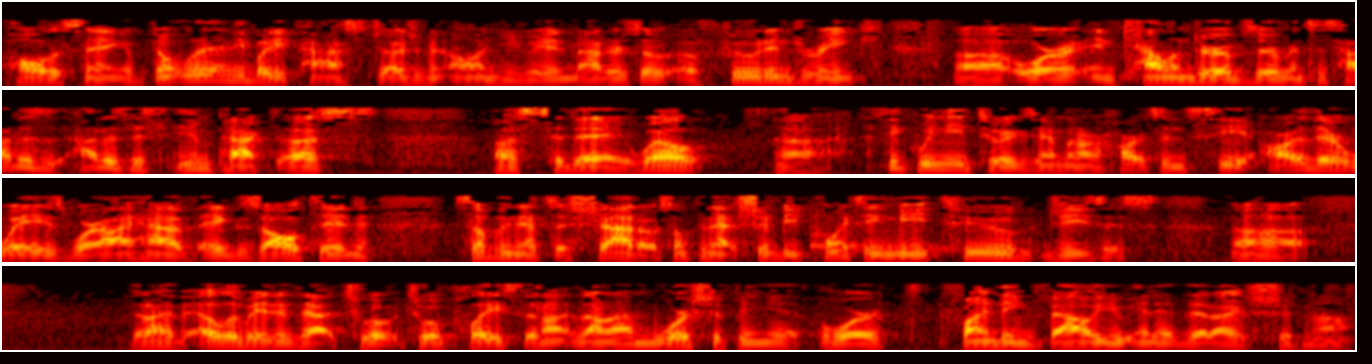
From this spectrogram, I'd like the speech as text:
Paul is saying of don't let anybody pass judgment on you in matters of, of food and drink uh, or in calendar observances how does how does this impact us us today? Well, uh, I think we need to examine our hearts and see are there ways where I have exalted something that's a shadow, something that should be pointing me to Jesus, uh, that I have elevated that to a, to a place that, I, that I'm worshiping it or finding value in it that I should not.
